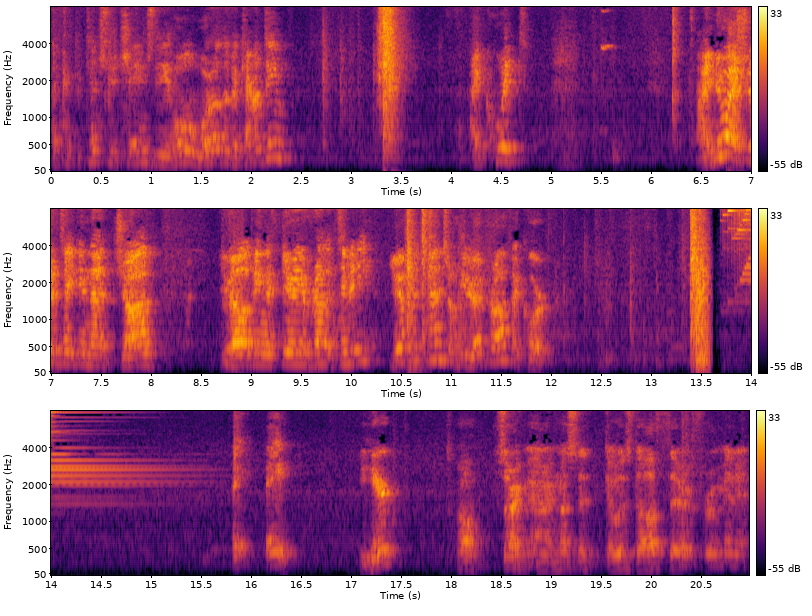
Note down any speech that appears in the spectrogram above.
that could potentially change the whole world of accounting? I quit. I knew I should have taken that job developing the theory of relativity. You have potential here at Profit Corp. here? Oh, sorry, man. I must have dozed off there for a minute.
